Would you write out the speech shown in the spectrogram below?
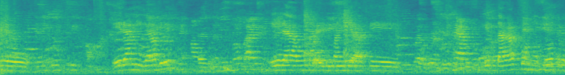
pero era amigable, era una compañera que, que estaba con nosotros,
